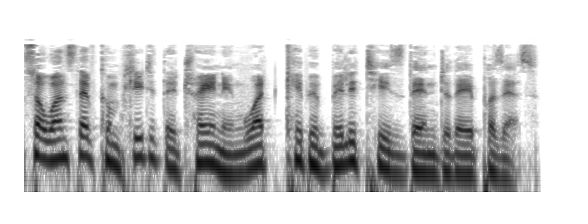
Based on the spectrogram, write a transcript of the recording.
So once they've completed their training, what capabilities then do they possess?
